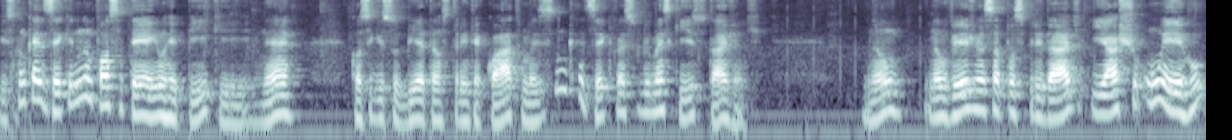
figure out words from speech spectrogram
Isso não quer dizer que ele não possa ter aí um repique, né? Conseguir subir até uns 34, mas isso não quer dizer que vai subir mais que isso, tá, gente? Não, não vejo essa possibilidade e acho um erro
